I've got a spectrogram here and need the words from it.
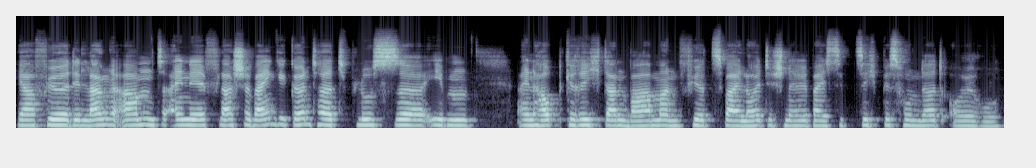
ja für den langen Abend eine Flasche Wein gegönnt hat plus äh, eben ein Hauptgericht, dann war man für zwei Leute schnell bei 70 bis 100 Euro.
